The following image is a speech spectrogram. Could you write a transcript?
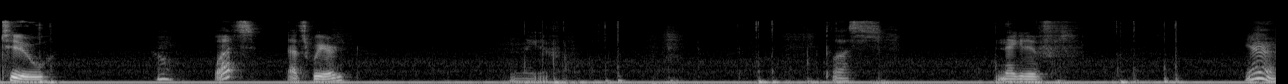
2 Oh, what? That's weird. Negative. Negative. Yeah,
